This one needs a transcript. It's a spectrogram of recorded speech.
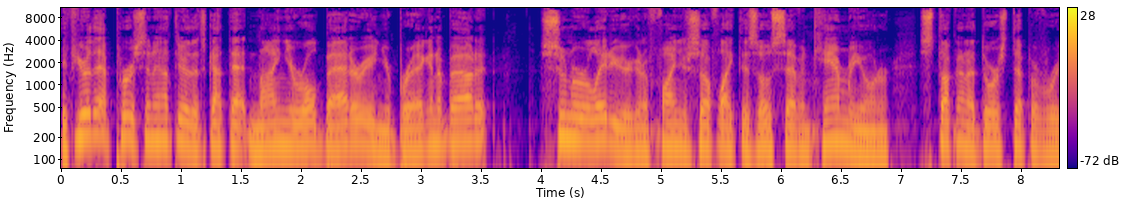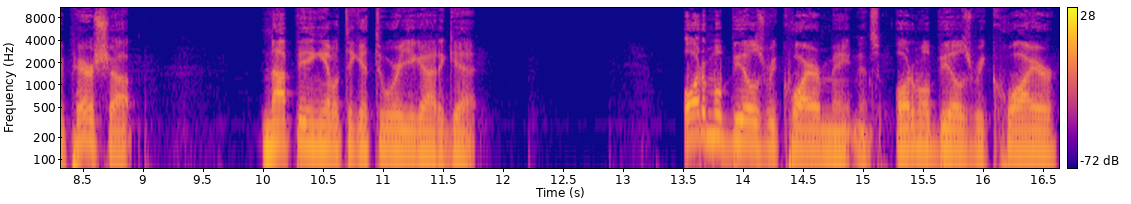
If you're that person out there that's got that nine year old battery and you're bragging about it, sooner or later you're going to find yourself like this 07 Camry owner stuck on a doorstep of a repair shop, not being able to get to where you got to get automobiles require maintenance. Automobiles require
